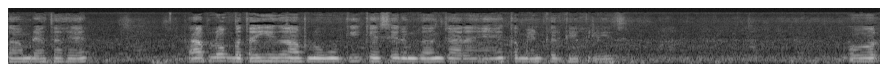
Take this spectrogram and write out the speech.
काम रहता है। आप लोग बताइएगा आप लोगों की कैसे रमज़ान जा रहे हैं कमेंट करके प्लीज़ और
